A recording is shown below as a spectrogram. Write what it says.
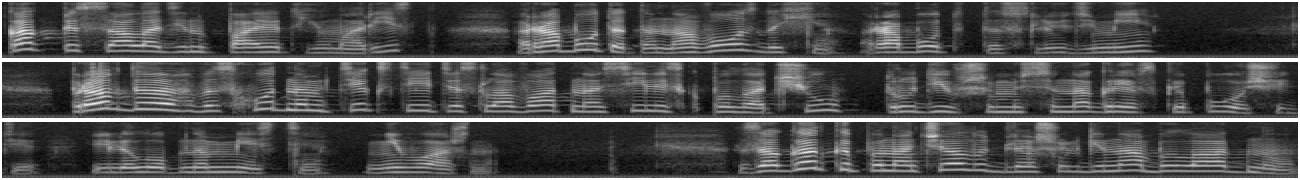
Как писал один поэт-юморист, работа-то на воздухе, работа-то с людьми. Правда, в исходном тексте эти слова относились к палачу, трудившемуся на Гревской площади, или лобном месте, неважно. Загадкой поначалу для Шульгина было одно.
